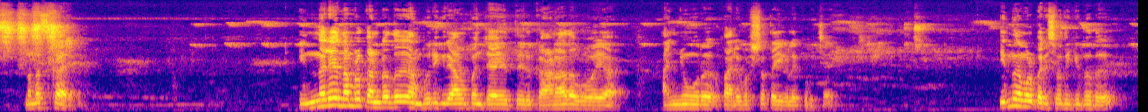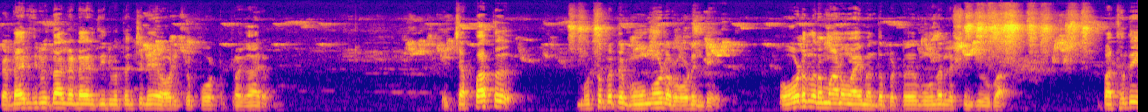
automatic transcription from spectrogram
നമസ്കാരം. ഇന്നലെ നമ്മൾ കണ്ടത് അമ്പൂരി ഗ്രാമപഞ്ചായത്തിൽ കാണാതെ പോയ അഞ്ഞൂറ് ഫലവൃക്ഷ തൈകളെ കുറിച്ചായി ഇന്ന് നമ്മൾ പരിശോധിക്കുന്നത് രണ്ടായിരത്തി ഇരുപത്തിനാല് രണ്ടായിരത്തി ഇരുപത്തഞ്ചിലെ ഓഡിറ്റ് റിപ്പോർട്ട് പ്രകാരം ചപ്പാത്ത് മുത്തുപ്പറ്റ മൂങ്ങോട് റോഡിന്റെ ഓട നിർമ്മാണവുമായി ബന്ധപ്പെട്ട് മൂന്നര ലക്ഷം രൂപ പദ്ധതി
